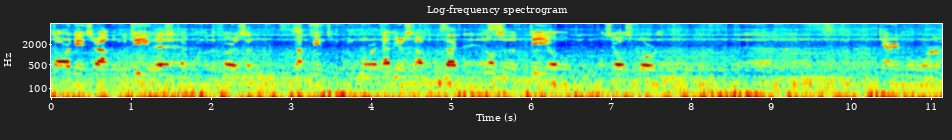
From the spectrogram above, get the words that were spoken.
Stargazer album with Dio was Yeah. like one of the first that got me into more heavier stuff. Exactly. And also Dio, Ozzy Osbourne, uh, Gary Moore,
